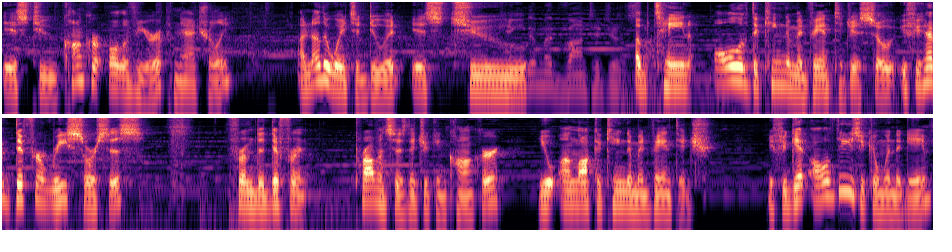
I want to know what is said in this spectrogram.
is to conquer all of Europe, naturally. Another way to do it is to obtain all of the kingdom advantages. So if you have different resources from the different provinces that you can conquer, you unlock a kingdom advantage. If you get all of these, you can win the game.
